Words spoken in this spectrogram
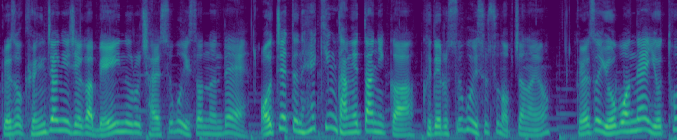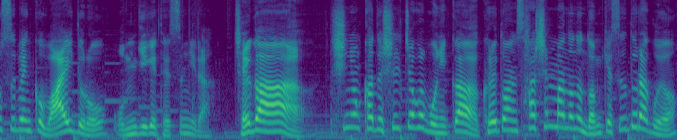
그래서 굉장히 제가 메인으로 잘 쓰고 있었는데 어쨌든 해킹 당했다니까 그대로 쓰고 있을 순 없잖아요 그래서 요번에 이 토스뱅크 와이드로 옮기게 됐습니다 제가 신용카드 실적을 보니까 그래도 한 40만 원은 넘게 쓰더라고요.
